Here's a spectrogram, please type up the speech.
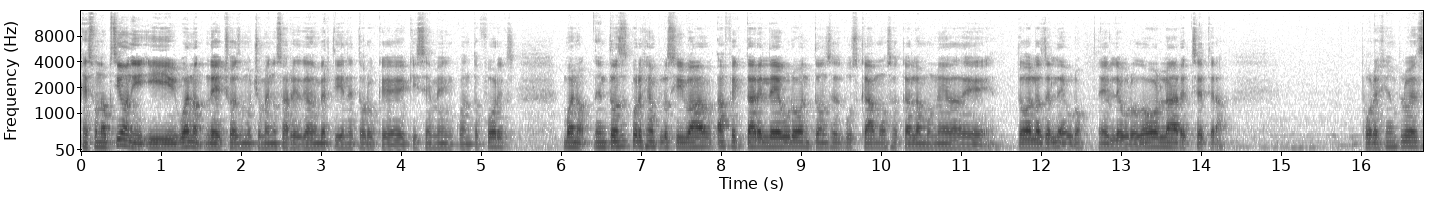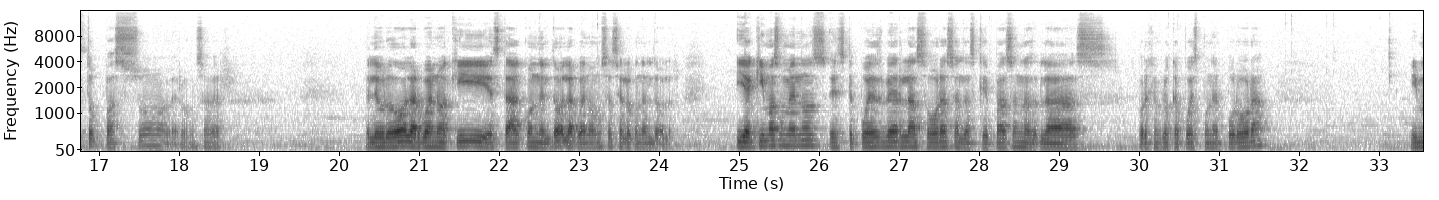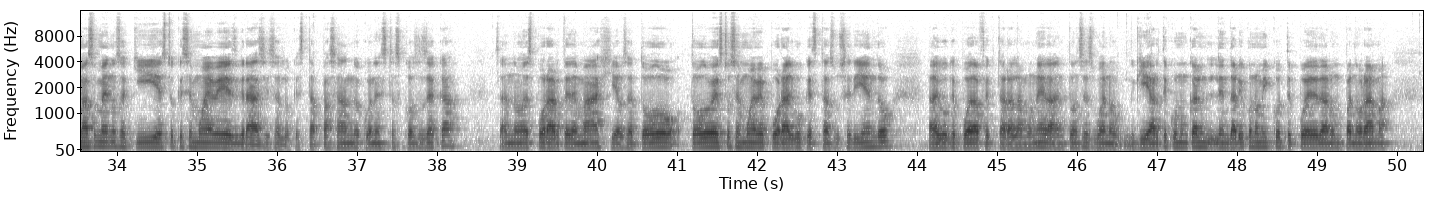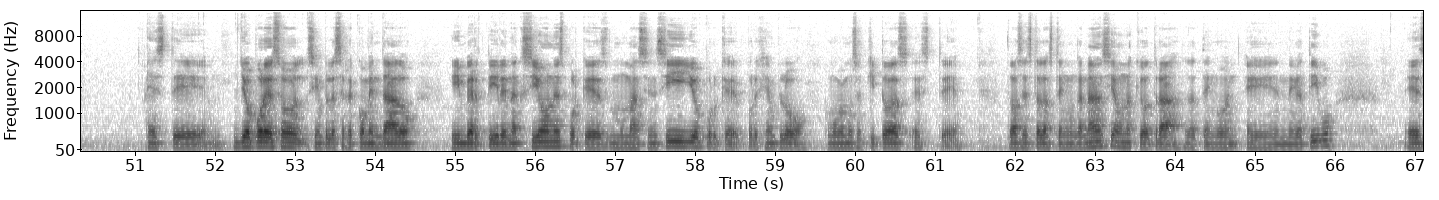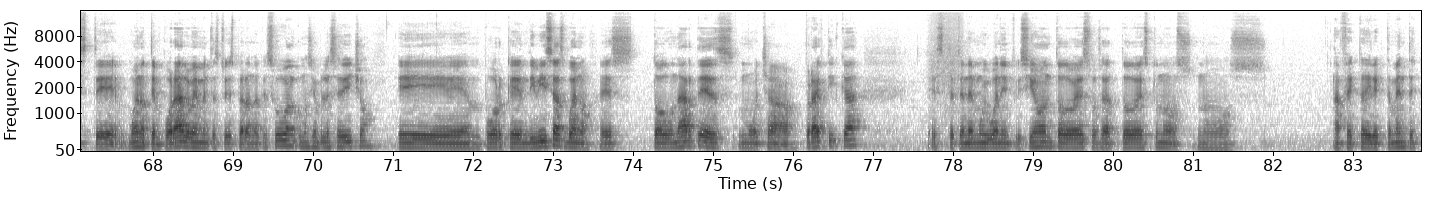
es una opción y, y bueno, de hecho es mucho menos arriesgado invertir en eToro que XM en cuanto a Forex. Bueno, entonces, por ejemplo, si va a afectar el euro, entonces buscamos sacar la moneda de todas las del euro, el euro dólar, etcétera. Por ejemplo, esto pasó, a ver, vamos a ver. El euro dólar, bueno, aquí está con el dólar, bueno, vamos a hacerlo con el dólar. Y aquí más o menos este puedes ver las horas a las que pasan las, las por ejemplo, acá puedes poner por hora y más o menos aquí esto que se mueve es gracias a lo que está pasando con estas cosas de acá. O sea, no es por arte de magia, o sea, todo, todo esto se mueve por algo que está sucediendo, algo que pueda afectar a la moneda. Entonces, bueno, guiarte con un calendario económico te puede dar un panorama. Este, yo por eso siempre les he recomendado invertir en acciones porque es más sencillo, porque por ejemplo, como vemos aquí todas este Todas estas las tengo en ganancia, una que otra la tengo en, negativo. Este, bueno, temporal, obviamente estoy esperando que suban, como siempre les he dicho. Eh, porque en divisas, bueno, es todo un arte, es mucha práctica, este, tener muy buena intuición, todo eso, o sea, todo esto nos, nos afecta directamente.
